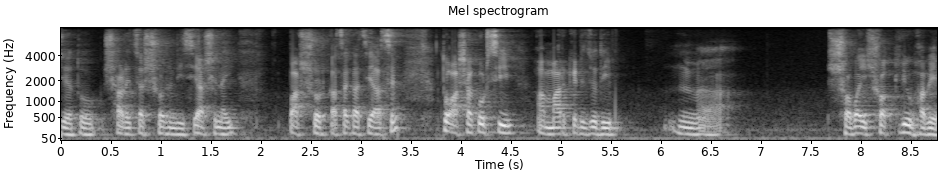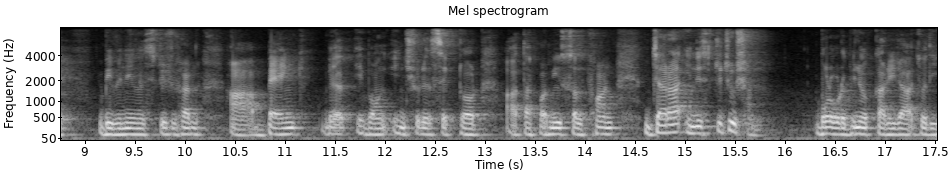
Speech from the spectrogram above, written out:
যেহেতু সাড়ে চারশোর নিচে আসে নাই, পাঁচশোর কাছাকাছি আছে, তো আশা করছি মার্কেটে যদি সবাই সক্রিয়ভাবে বিভিন্ন ইনস্টিটিউশন ব্যাংক এবং ইন্স্যুরেন্স সেক্টর তারপর মিউচুয়াল ফান্ড যারা ইনস্টিটিউশন বড় বড় বিনিয়োগকারীরা যদি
